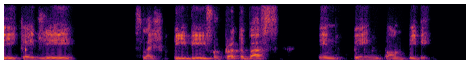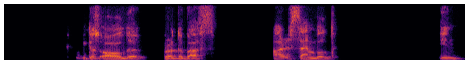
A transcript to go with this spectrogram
pkg slash pb for protobufs in ping pong pb. Because all the protobufs are assembled in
